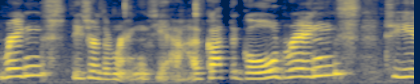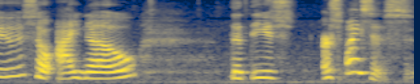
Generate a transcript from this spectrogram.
rings. These are the rings, yeah. I've got the gold rings to use, so I know that these are spices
